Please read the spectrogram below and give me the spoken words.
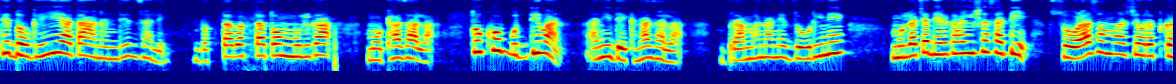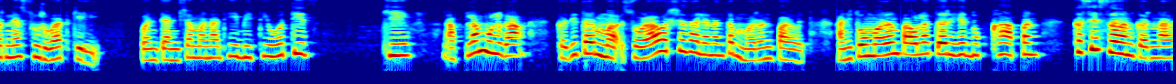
ते दोघेही आता आनंदित झाले. बघता बघता तो मुलगा मोठा झाला. तो खूप बुद्धिवान आणि देखणा झाला. ब्राह्मणाने जोडीने मुलाच्या दीर्घायुष्यासाठी सोळा सोमवारचे व्रत करण्यास सुरुवात केली. पण त्यांच्या मनात ही भीती होतीच की आपला मुलगा कधी तर म सोळा वर्ष झाल्यानंतर मरण पावेल आणि तो मरण पावला तर हे दुःख आपण कसे सहन करणार?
